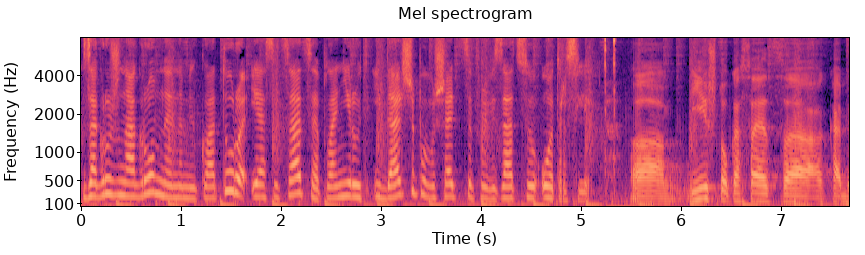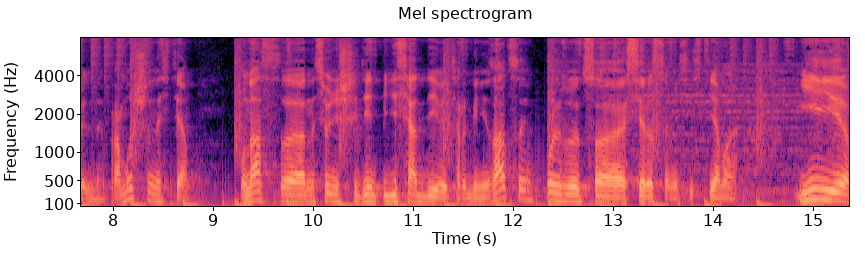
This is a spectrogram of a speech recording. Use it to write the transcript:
Загружена огромная номенклатура, и ассоциация планирует и дальше повышать цифровизацию отрасли. А, и что касается кабельной промышленности, у нас э, на сегодняшний день 59 организаций пользуются сервисами системы и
